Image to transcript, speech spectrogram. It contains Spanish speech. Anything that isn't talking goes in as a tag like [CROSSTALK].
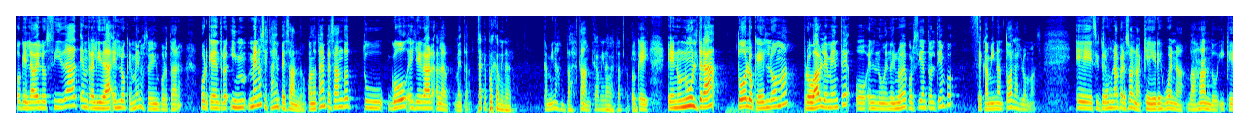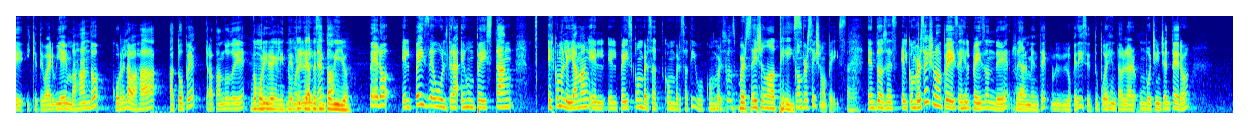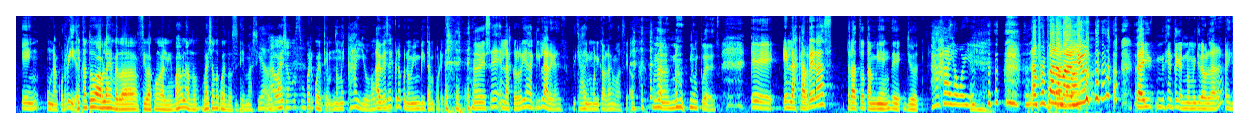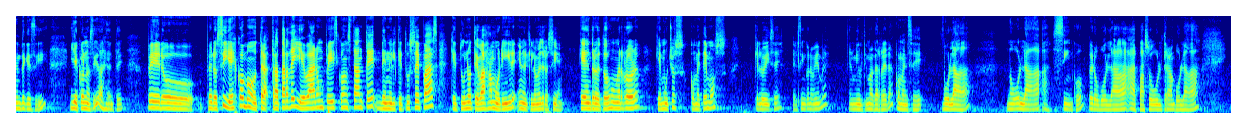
Ok, la velocidad en realidad es lo que menos te debe importar, porque dentro, y menos si estás empezando. Cuando estás empezando, tu goal es llegar a la meta. O sea, que puedes caminar. Caminas bastante. Caminas bastante. ok. Ok, en un ultra, todo lo que es loma, probablemente, o el 99% del tiempo, se caminan todas las lomas. Eh, si tú eres una persona que eres buena bajando y que, y que te va a ir bien bajando, corres la bajada a tope tratando de No morir en el intento y quedarte sin tobillo. Pero el pace de ultra es un pace tan... Es como le llaman el, el pace conversa- conversativo. convers- Conversational pace. Conversational pace. Ajá. Entonces, el conversational pace es el pace donde realmente, lo que dice, tú puedes entablar un bochinche entero en una corrida. ¿Qué tanto hablas en verdad si vas con alguien? ¿Vas hablando? ¿Vas echando cuentos? Demasiado. Ah, vas echando súper cuento. Te- No me callo. Ok. A veces creo que no me invitan por eso. [LAUGHS] A veces en las corridas aquí largas, dije, ay, Mónica, hablas demasiado. [LAUGHS] No, no, no puedes. Eh, en las carreras trato también de, yo, "Ah, hi, how are you? [LAUGHS] I'm from Panama, Panama. you? hay gente que no me quiere hablar, hay gente que sí, y he conocido a gente. Pero, pero sí, es como tra- tratar de llevar un pace constante en el que tú sepas que tú no te vas a morir en el kilómetro 100. Que dentro de todo es un error que muchos cometemos, que lo hice el 5 de noviembre, en mi última carrera. Comencé volada, no volada a 5, pero volada a paso ultra, volada.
